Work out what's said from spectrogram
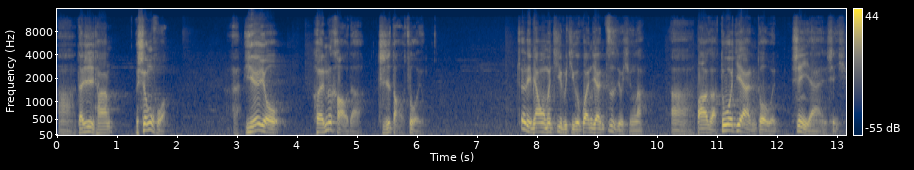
啊的日常生活啊也有很好的指导作用。这里边我们记住几个关键字就行了啊，八个：多见多闻，慎言慎行。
